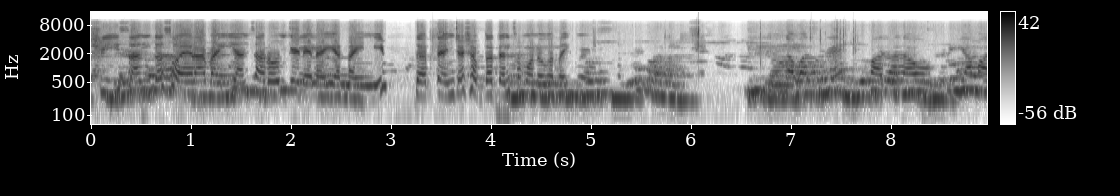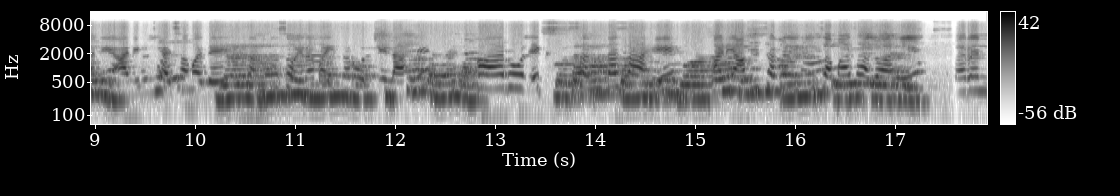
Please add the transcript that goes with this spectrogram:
श्री संत सोयराबाई यांचा रोल केलेला आहे या ताईंनी. तर त्यांच्या शब्दात त्यांचं मनोगत ऐकूया. नमस्ते. माझं नाव प्रिया माने आणि मी ह्याच्यामध्ये संत सोयराबाईचा रोल केला आहे. हा रोल एक संताचा आहे आणि आम्ही सगळे जमा झालो आहे. कारण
